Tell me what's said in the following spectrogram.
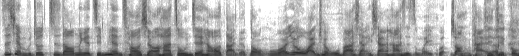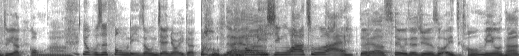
之前不就知道那个晶片超小，它中间还要打个洞，我又完全无法想象它是怎么一个状态。直接供图要拱啊，又不是凤梨中间有一个洞，对啊，把凤梨心挖出来。对啊，所以我就觉得说，哎，好像没有他。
